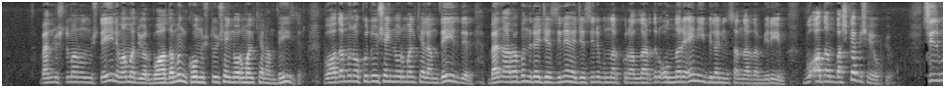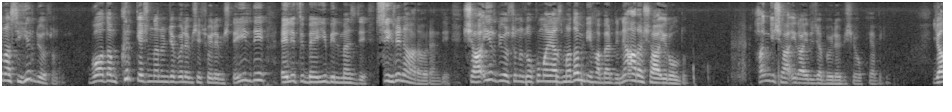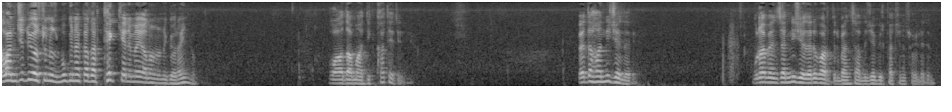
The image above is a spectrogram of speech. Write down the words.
Ben Müslüman olmuş değilim ama diyor bu adamın konuştuğu şey normal kelam değildir. Bu adamın okuduğu şey normal kelam değildir. Ben Arap'ın recezini, hecesini bunlar kurallardır. Onları en iyi bilen insanlardan biriyim. Bu adam başka bir şey okuyor. Siz buna sihir diyorsunuz. Bu adam 40 yaşından önce böyle bir şey söylemiş değildi. Elif'i B'yi bilmezdi. Sihri ne ara öğrendi? Şair diyorsunuz okuma yazmadan bir haberdi. Ne ara şair oldu? Hangi şair ayrıca böyle bir şey okuyabiliyor? Yalancı diyorsunuz bugüne kadar tek kelime yalanını gören yok. Bu adama dikkat edin diyor. Ve daha niceleri. Buna benzer niceleri vardır. Ben sadece birkaçını söyledim.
